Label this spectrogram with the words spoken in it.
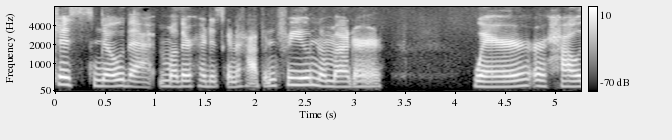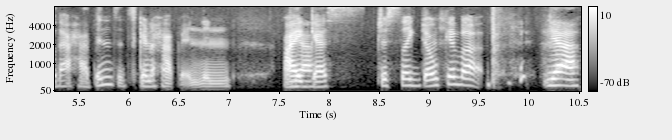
just know that motherhood is going to happen for you no matter where or how that happens. It's going to happen and I Yeah. guess just like don't give up. Yeah.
